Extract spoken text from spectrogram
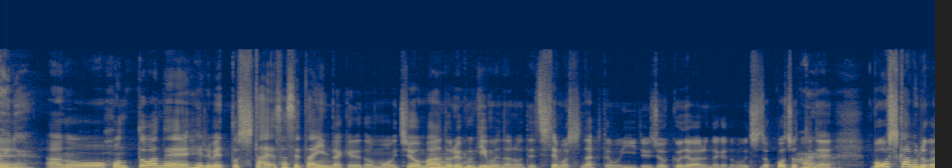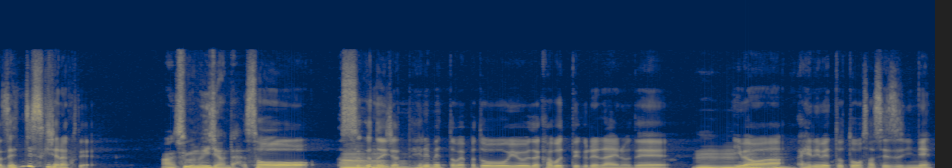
いね。あの、本当はね、ヘルメットしたさせたいんだけれども、一応まあうん。努力義務なので、してもしなくてもいいという状況ではあるんだけども、うちの子ちょっとね、はいはい。帽子かぶるのが全然好きじゃなくて、あ、すぐ脱いじゃうんだ。そう、すぐ脱いじゃって、ヘルメットもやっぱ同様でかぶってくれないので、今はヘルメット等させずにね、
